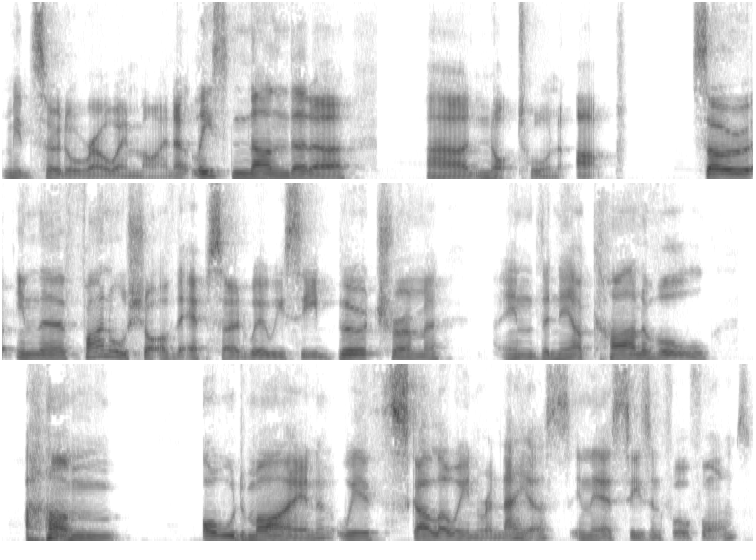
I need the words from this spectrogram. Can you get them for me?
mid Sodor railway mine. At least none that are uh, not torn up. So, in the final shot of the episode, where we see Bertram in the now carnival um, old mine with Skarloey and Rheneas in their season four forms,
